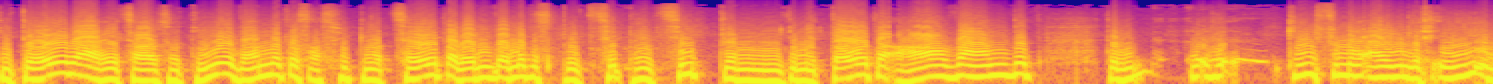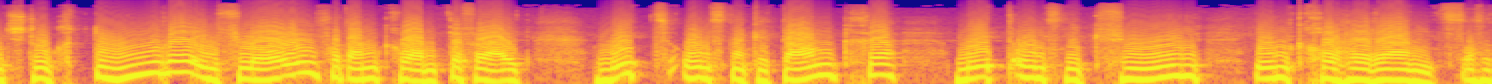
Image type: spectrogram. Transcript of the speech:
Die Idee wäre jetzt also die, wenn man das als Hypnozebe, wenn, wenn man das Prinzip, wenn man die Methode anwendet, dann äh, greifen wir eigentlich ein in die Strukturen, im Flow von dem Quantenfeld mit unseren Gedanken, mit unseren Gefühlen in Kohärenz. Also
